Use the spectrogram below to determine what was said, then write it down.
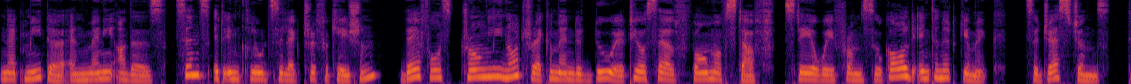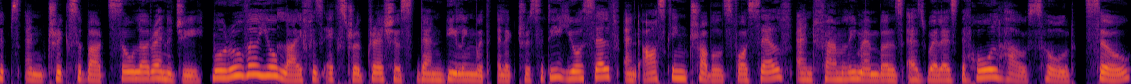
net meter and many others. Since it includes electrification, therefore strongly not recommended do-it-yourself form of stuff. Stay away from so-called internet gimmick, suggestions, tips and tricks about solar energy. Moreover your life is extra precious than dealing with electricity yourself and asking troubles for self and family members as well as the whole household. So,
